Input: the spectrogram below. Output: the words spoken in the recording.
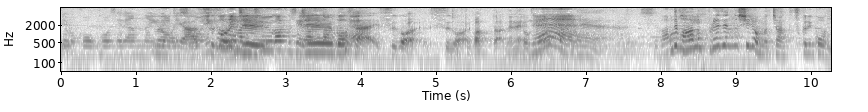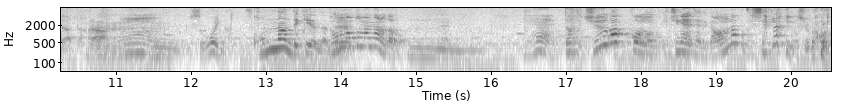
でもこ高校生であんな言われていやすごいね。去年まで中学生だったんだね。15歳すごい。すごいトップバッターでね。ねね素晴らしい。でもあのプレゼンの資料もちゃんと作り込んであったから、ううんすごいな。こんなんできるんだんどんな大人になるだろう。うん。ねえ。だって中学校の1年生の時あんなことしてないよ。中学校1年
